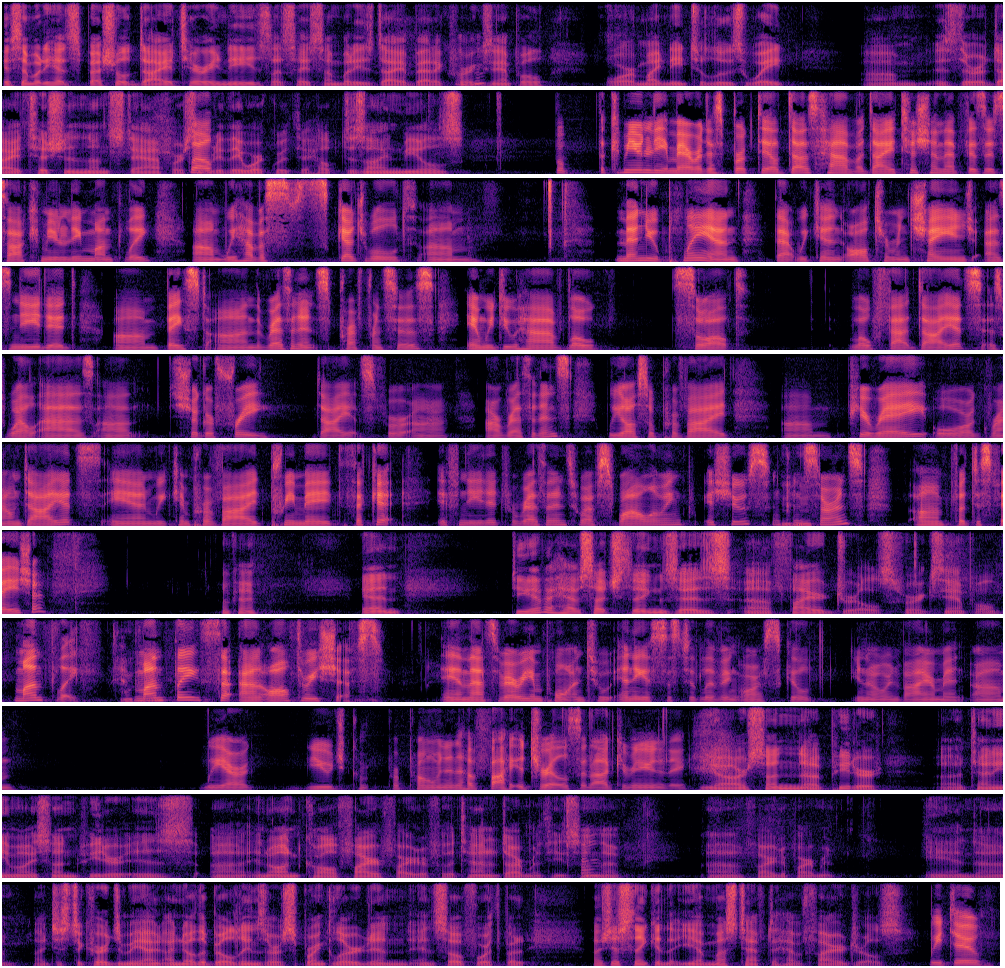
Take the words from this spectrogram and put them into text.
If somebody had special dietary needs, let's say somebody's diabetic, Mm-hmm. for example, or might need to lose weight, um, is there a dietitian on staff or Well- somebody they work with to help design meals? But the community emeritus Brookdale does have a dietitian that visits our community monthly. Um, we have a scheduled um, menu plan that we can alter and change as needed um, based on the residents' preferences, and we do have low salt, low fat diets as well as uh, sugar free diets for uh, our residents. We also provide um, puree or ground diets, and we can provide pre made Thick-It if needed for residents who have swallowing issues and concerns um, for dysphagia. Okay. And do you ever have such things as uh, fire drills, for example? monthly, monthly on all three shifts, and that's very important to any assisted living or skilled, you know, environment. Um, we are a huge proponent of fire drills in our community. Yeah, our son uh, Peter, uh, Tenny and my son Peter, is uh, an on call firefighter for the town of Dartmouth. He's on the uh, fire department. And um, it just occurred to me I, I know the buildings are sprinklered and, and so forth, but I was just thinking that you must have to have fire drills. We do,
